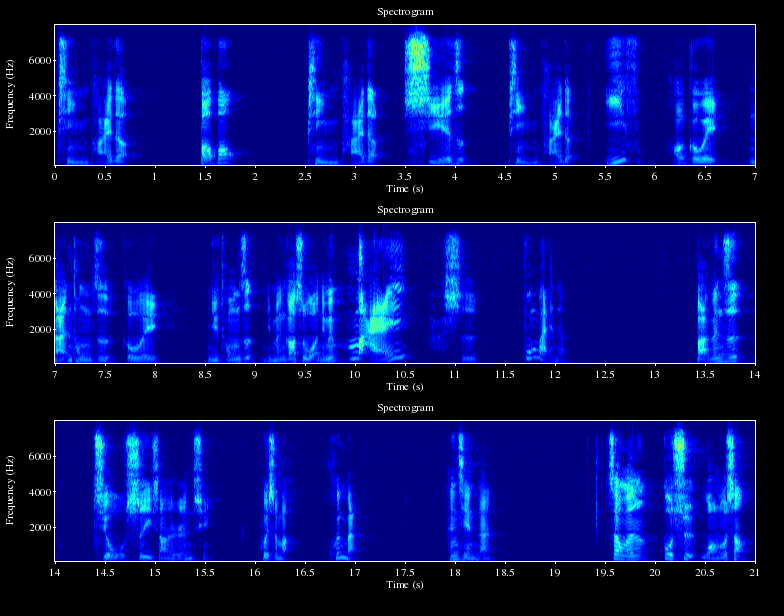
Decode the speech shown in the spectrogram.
品牌的包包。品牌的鞋子，品牌的衣服，好，各位男同志，各位女同志，你们告诉我，你们买还是不买呢？百分之九十以上的人群会什么？会买。很简单，在我们过去网络上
